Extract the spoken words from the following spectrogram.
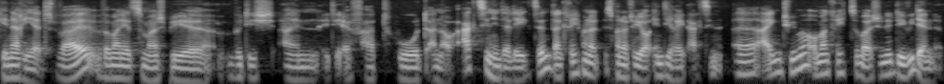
generiert. Weil, wenn man jetzt zum Beispiel wirklich einen ETF hat, wo dann auch Aktien hinterlegt sind, dann kriegt man, ist man natürlich auch indirekt Aktieneigentümer und man kriegt zum Beispiel eine Dividende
